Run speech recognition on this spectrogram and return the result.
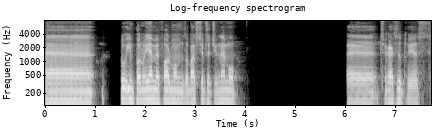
E, Tu imponujemy formą, zobaczcie, przeciwnemu. E, Czekajcie, co tu jest?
